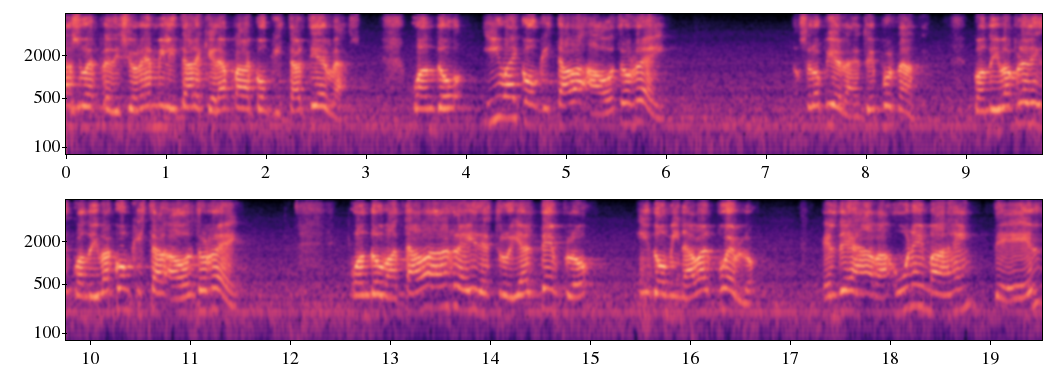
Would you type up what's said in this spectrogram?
a sus expediciones militares que eran para conquistar tierras. Cuando iba y conquistaba a otro rey, no se lo pierdan, esto es importante. Cuando iba, a cuando iba a conquistar a otro rey, cuando mataba al rey, destruía el templo y dominaba al pueblo, él dejaba una imagen de él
